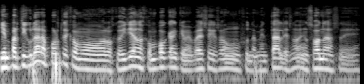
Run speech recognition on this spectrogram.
y en particular aportes como los que hoy día nos convocan, que me parece que son fundamentales ¿no? en zonas de,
